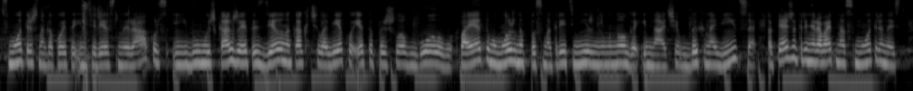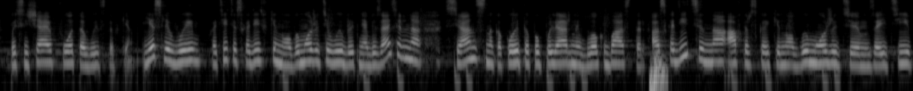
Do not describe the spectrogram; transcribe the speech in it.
смотришь на какой-то интересный ракурс и думаешь, как же это сделано, как человеку это пришло в голову. Поэтому можно посмотреть мир немного иначе, вдохновиться. Опять же, тренировать насмотренность, посещая фото-выставки. Если вы хотите сходить в кино, вы можете выбрать не обязательно сеанс на какой-то популярный блокбастер, а сходите на авторское кино. Вы можете зайти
